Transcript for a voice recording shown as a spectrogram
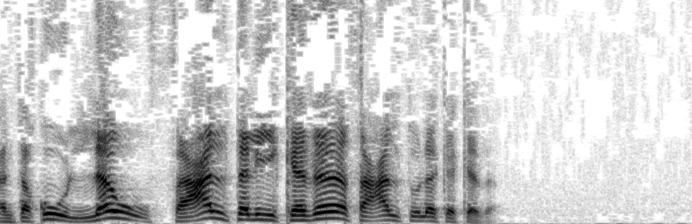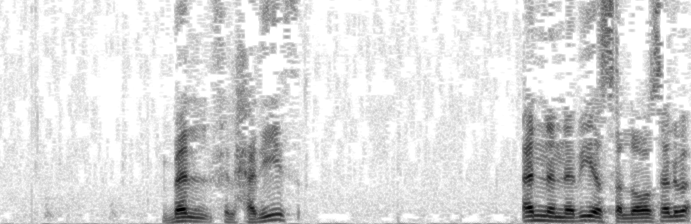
أن تقول لو فعلت لي كذا فعلت لك كذا. بل في الحديث أن النبي صلى الله عليه وسلم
